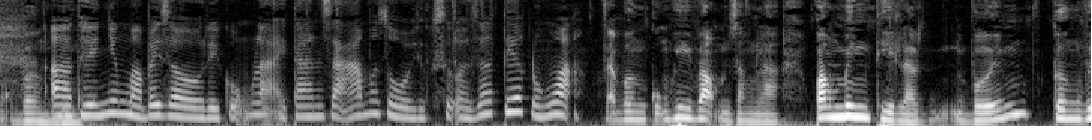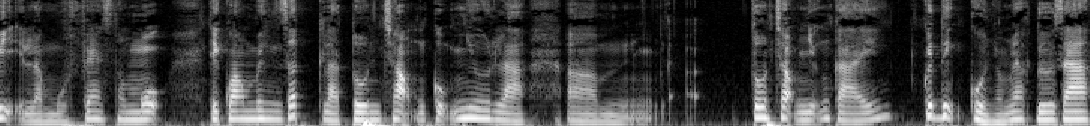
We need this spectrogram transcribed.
Dạ vâng, à, thế nhưng mà bây giờ thì cũng lại tan rã mất rồi thực sự là rất tiếc đúng không ạ? Dạ vâng cũng hy vọng rằng là Quang Minh thì là với cương vị là một fan hâm mộ thì Quang Minh rất là tôn trọng cũng như là um, tôn trọng những cái quyết định của nhóm nhạc đưa ra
